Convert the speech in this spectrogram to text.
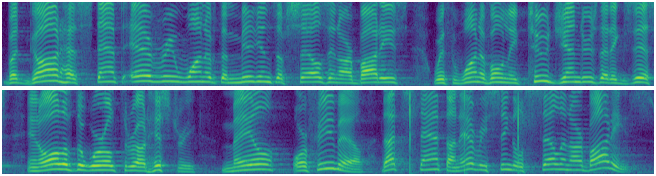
But God has stamped every one of the millions of cells in our bodies with one of only two genders that exist in all of the world throughout history, male or female. That's stamped on every single cell in our bodies.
